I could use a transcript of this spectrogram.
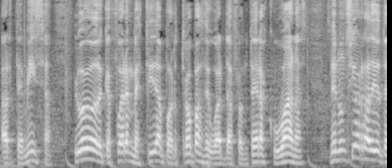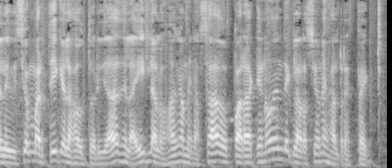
Artemisa, luego de que fuera embestida por tropas de guardafronteras cubanas, denunció Radio Televisión Martí que las autoridades de la isla los han amenazado para que no den declaraciones al respecto.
